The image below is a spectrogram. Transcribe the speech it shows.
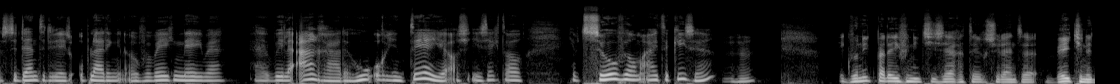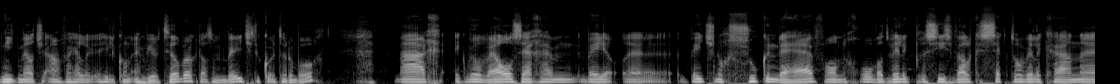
studenten die deze opleiding in overweging nemen, uh, willen aanraden? Hoe oriënteer je als je, je zegt al, je hebt zoveel om uit te kiezen? Mm -hmm. Ik wil niet per definitie zeggen tegen studenten, weet je het niet, meld je aan voor Helicon MBO Tilburg. Dat is een beetje te kort door de bocht. Maar ik wil wel zeggen, ben je uh, een beetje nog zoekende hè, van, goh, wat wil ik precies, welke sector wil ik gaan, uh,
